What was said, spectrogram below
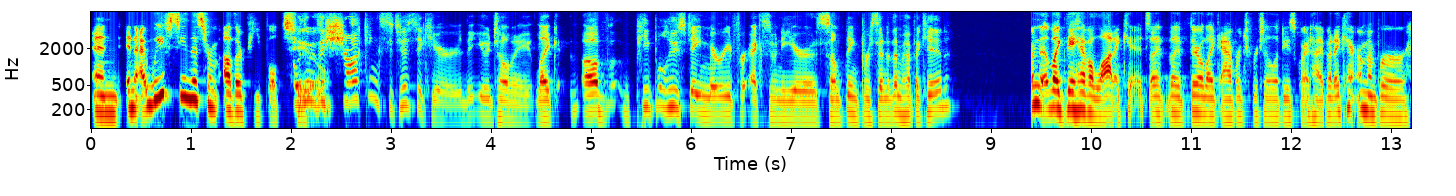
And and we've seen this from other people oh, too. Oh, there was a shocking statistic here that you would tell me. Like of people who stay married for X many years, something percent of them have a kid like they have a lot of kids. Like their like average fertility is quite high but i can't remember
